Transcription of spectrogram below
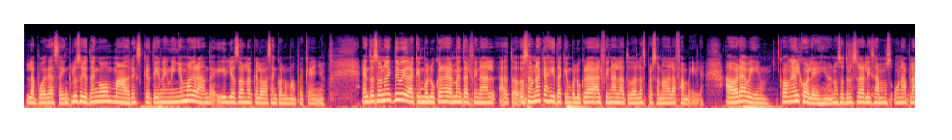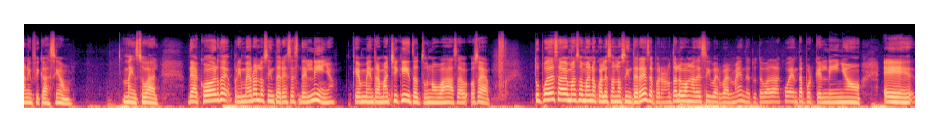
la puede hacer. Incluso yo tengo madres que tienen niños más grandes y ellos son los que lo hacen con los más pequeños. Entonces, una actividad que involucra realmente al final, o sea, una cajita que involucra al final a todas las personas de la familia. Ahora bien, con el colegio, nosotros realizamos una planificación mensual de acorde primero a los intereses del niño, que mientras más chiquito tú no vas a saber, o sea, tú puedes saber más o menos cuáles son los intereses, pero no te lo van a decir verbalmente, tú te vas a dar cuenta porque el niño, eh,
